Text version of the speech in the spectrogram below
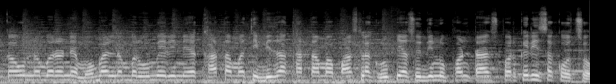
એકાઉન્ટ નંબર અને મોબાઈલ નંબર ઉમેરીને એક ખાતામાંથી બીજા ખાતામાં પાંચ લાખ રૂપિયા સુધીનું ફંડ ટ્રાન્સફર કરી શકો છો.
